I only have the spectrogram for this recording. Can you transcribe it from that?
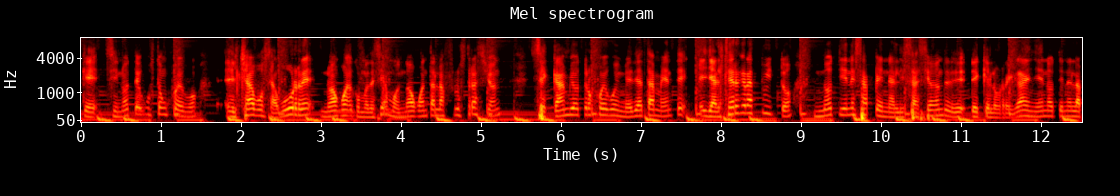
que si no te gusta un juego, el chavo se aburre, no como decíamos, no aguanta la frustración, se cambia otro juego inmediatamente y al ser gratuito no tiene esa penalización de, que lo regañe, no tiene la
